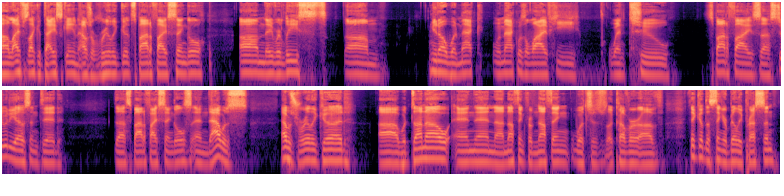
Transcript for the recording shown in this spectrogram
Uh, Life is like a dice game. That was a really good Spotify single. Um, they released Um, you know, when Mac when Mac was alive, he went to Spotify's uh, studios and did the Spotify singles, and that was that was really good. Uh, with Dunno, and then uh, Nothing from Nothing, which is a cover of think of the singer Billy Preston,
